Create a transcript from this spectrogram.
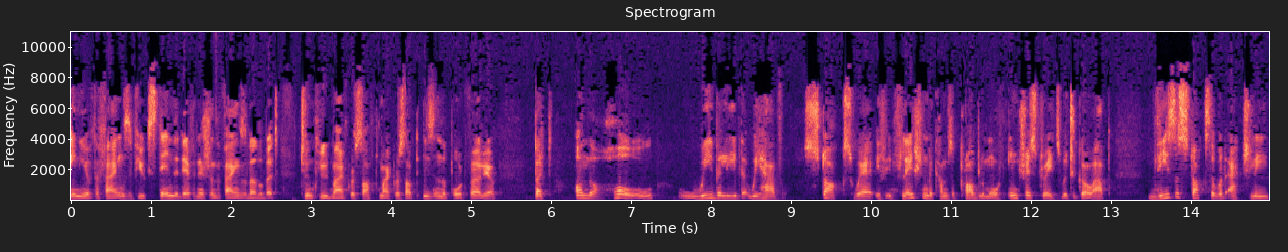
any of the FANGs. If you extend the definition of the FANGs a little bit to include Microsoft, Microsoft is in the portfolio. But on the whole, we believe that we have stocks where if inflation becomes a problem or if interest rates were to go up, these are stocks that would actually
